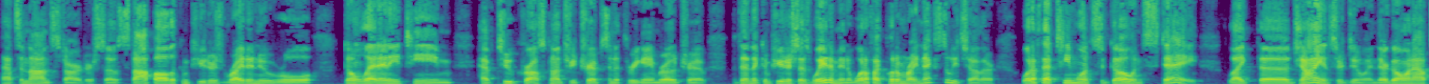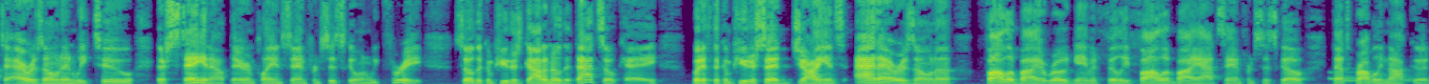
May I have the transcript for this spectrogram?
That's a non starter. So stop all the computers, write a new rule. Don't let any team have two cross country trips in a three game road trip. But then the computer says, wait a minute, what if I put them right next to each other? What if that team wants to go and stay? Like the Giants are doing. They're going out to Arizona in week two. They're staying out there and playing San Francisco in week three. So the computer's got to know that that's okay. But if the computer said Giants at Arizona, followed by a road game at Philly, followed by at San Francisco. That's probably not good.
